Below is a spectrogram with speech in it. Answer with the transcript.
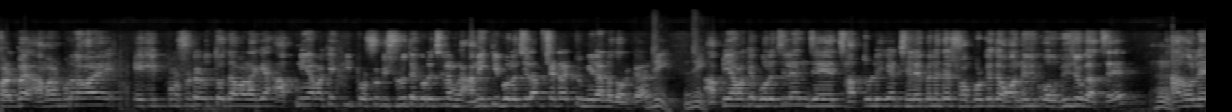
ফারুক ভাই আমার মনে হয় এই প্রশ্নটার উত্তর দেওয়ার আগে আপনি আমাকে কি প্রশ্নটি শুরুতে করেছিলেন এবং আমি কি বলেছিলাম সেটা একটু মিলানো দরকার। জি জি। আপনি আমাকে বলেছিলেন যে ছাত্রলীগের ছেলেপেলেদের সম্পর্কে তো অনেক অভিযোগ আছে। তাহলে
